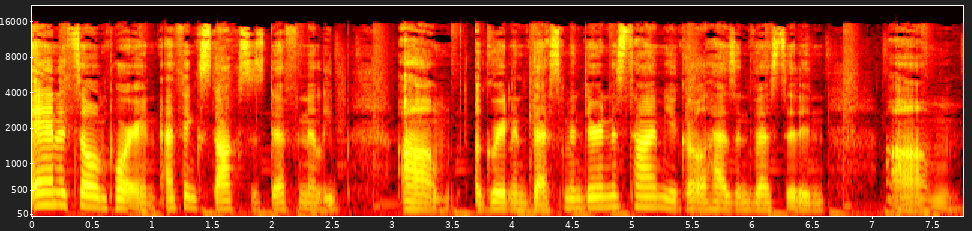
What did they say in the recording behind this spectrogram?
And it's so important. I think stocks is definitely um, a great investment during this time. Your girl has invested in um,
